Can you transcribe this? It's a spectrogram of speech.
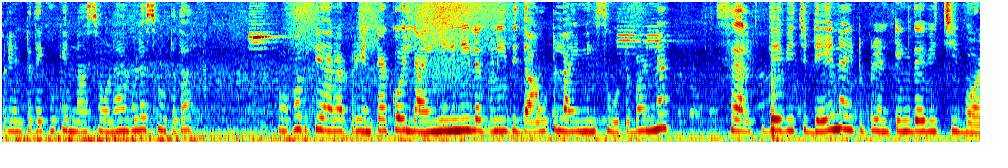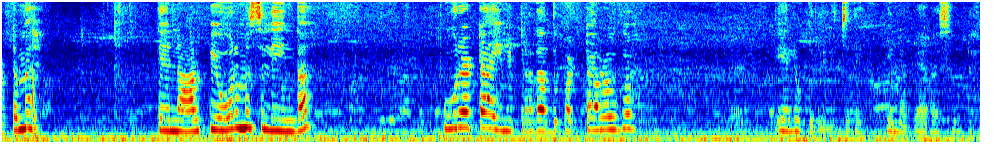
ਪ੍ਰਿੰਟ ਦੇਖੋ ਕਿੰਨਾ ਸੋਹਣਾ ਹੈ ਵਾਲੇ ਸੂਟ ਦਾ। ਬਹੁਤ ਪਿਆਰਾ ਪ੍ਰਿੰਟ ਹੈ, ਕੋਈ ਲਾਈਨਿੰਗ ਨਹੀਂ ਲੱਗਣੀ ਵਿਦਆਊਟ ਲਾਈਨਿੰਗ ਸੂਟ ਬਣਨਾ ਸੈਲਫ ਦੇ ਵਿੱਚ ਡੇ ਨਾਈਟ ਪ੍ਰਿੰਟਿੰਗ ਦੇ ਵਿੱਚ ਹੀ ਬਾਟਮ ਹੈ। ਤੇ ਨਾਲ ਪਿਓਰ ਮਸਲੀਨ ਦਾ। ਪੂਰਾ 2.5 ਮੀਟਰ ਦਾ ਦੁਪੱਟਾ ਰਹੂਗਾ। ਇਹ ਲੁੱਕ ਦੇ ਵਿੱਚ ਦੇਖੋ, ਕਿੰਨਾ ਪਿਆਰਾ ਸੂਟ ਹੈ।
